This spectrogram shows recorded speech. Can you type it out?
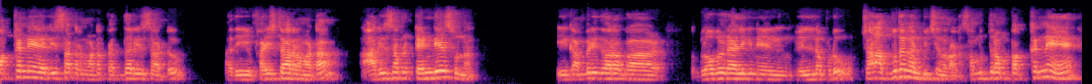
పక్కనే రిసార్ట్ అనమాట పెద్ద రిసార్ట్. అది ఫైవ్ స్టార్ అనమాట ఆ రిసార్ట్ టెన్ డేస్ ఉన్నాను. ఈ కంపెనీ ద్వారా ఒక గ్లోబల్ ర్యాలీకి నేను వెళ్ళినప్పుడు చాలా అద్భుతంగా అనిపించింది అనమాట సముద్రం పక్కనే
